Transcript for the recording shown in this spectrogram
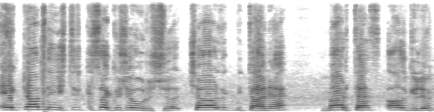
ekran değiştir kısa köşe vuruşu. Çağırdık bir tane. Mertens al gülüm.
